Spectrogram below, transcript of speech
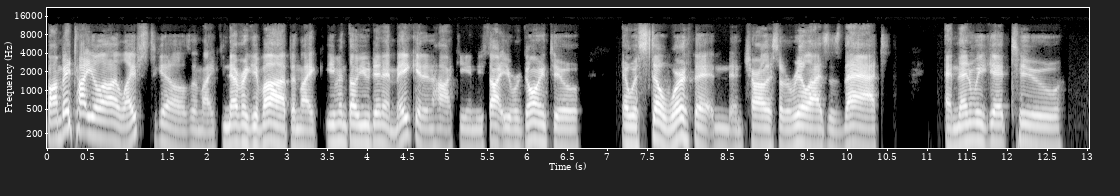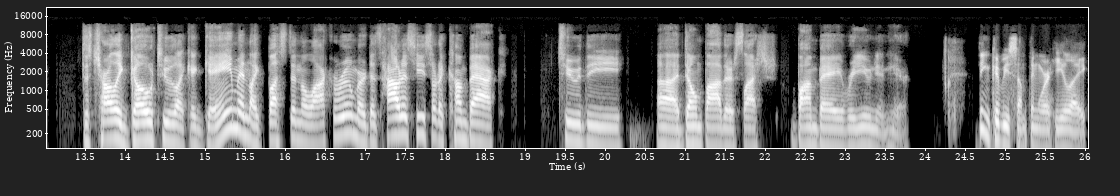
Bombay taught you a lot of life skills and like never give up and like even though you didn't make it in hockey and you thought you were going to, it was still worth it. And, and Charlie sort of realizes that. And then we get to does Charlie go to like a game and like bust in the locker room or does how does he sort of come back to the uh don't bother slash Bombay reunion here? I think it could be something where he like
